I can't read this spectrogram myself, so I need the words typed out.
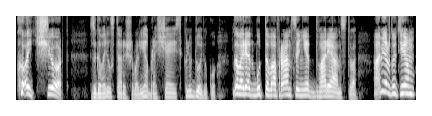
«Кой черт!» — заговорил старый шевалье, обращаясь к Людовику. «Говорят, будто во Франции нет дворянства. А между тем,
